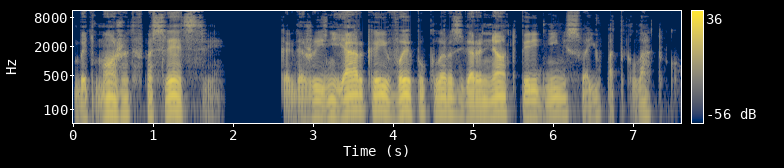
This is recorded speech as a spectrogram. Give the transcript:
Быть может, впоследствии, когда жизнь ярко и выпукло развернет перед ними свою подкладку.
